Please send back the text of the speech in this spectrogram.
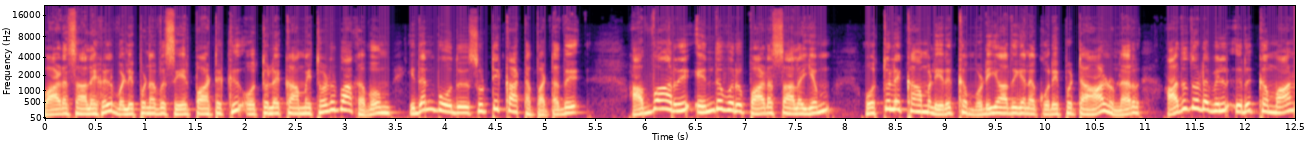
பாடசாலைகள் விழிப்புணர்வு செயற்பாட்டுக்கு ஒத்துழைக்காமை தொடர்பாகவும் இதன்போது சுட்டிக்காட்டப்பட்டது. அவ்வாறு எந்தவொரு பாடசாலையும் ஒத்துழைக்காமல் இருக்க முடியாது என குறிப்பிட்ட ஆளுநர் அது தொடர்பில் இறுக்கமான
